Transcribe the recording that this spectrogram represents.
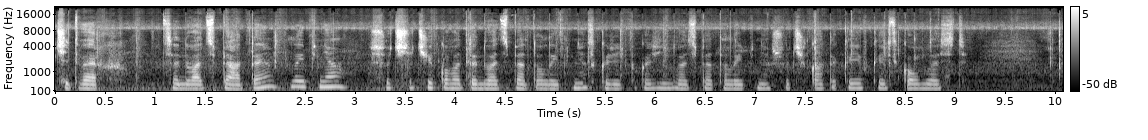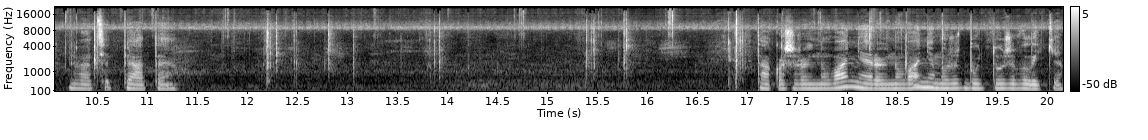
Четверг, це 25 липня. Що очікувати 25 липня? Скажіть, покажіть 25 липня, що чекати Київ, Київська область. 25. Також руйнування, руйнування можуть бути дуже великі.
